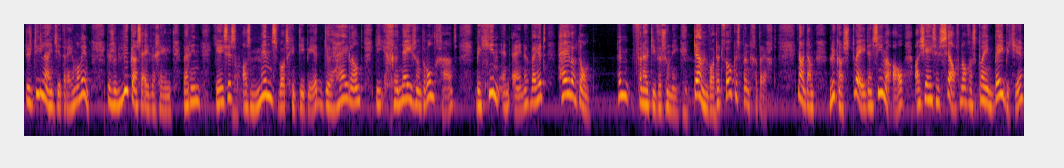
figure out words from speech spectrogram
Dus die lijn zit er helemaal in. Dus het Lucas-evangelie, waarin Jezus als mens wordt getypeerd, de heiland die genezend rondgaat, begin en eindigt bij het heiligdom. Hem vanuit die verzoening. Dan wordt het focuspunt gebracht. Nou, dan Lucas 2, dan zien we al, als Jezus zelf nog als klein babytje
